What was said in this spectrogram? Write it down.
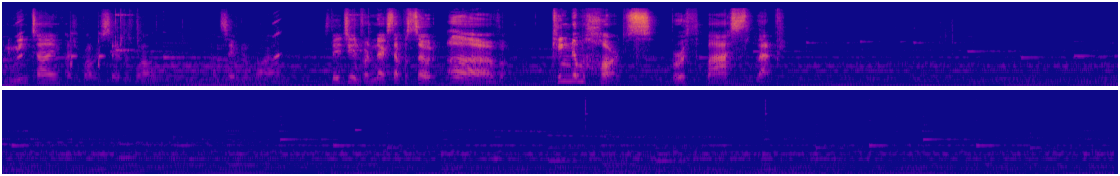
in the meantime, I should probably save it while... I haven't saved it a while. Stay tuned for the next episode of Kingdom Hearts Birth by Sleep.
